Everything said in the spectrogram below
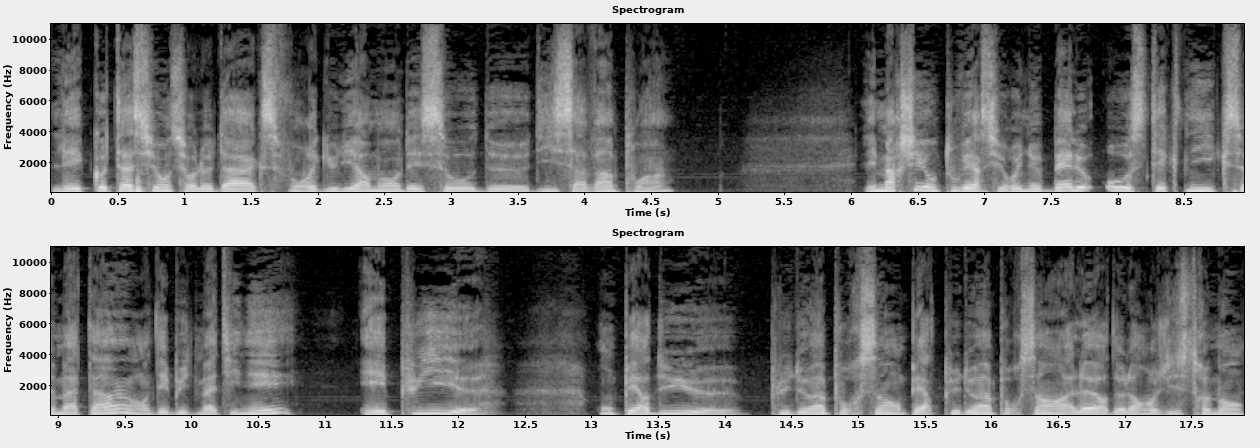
Les cotations sur le DAX font régulièrement des sauts de 10 à 20 points. Les marchés ont ouvert sur une belle hausse technique ce matin, en début de matinée, et puis euh, ont perdu euh, plus de 1%, perdent plus de 1% à l'heure de l'enregistrement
